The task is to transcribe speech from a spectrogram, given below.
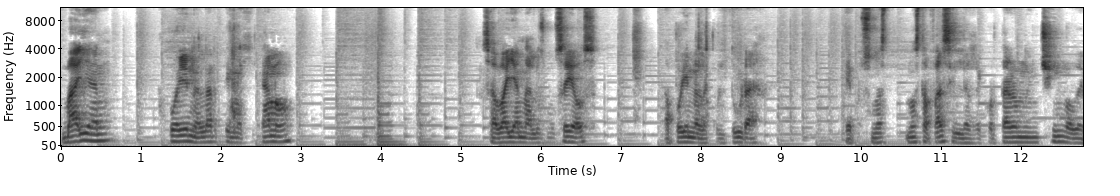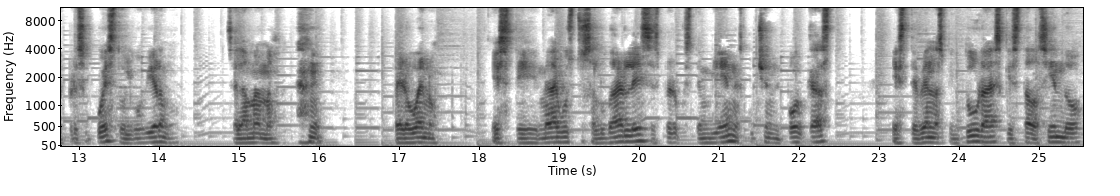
Vayan, apoyen al arte mexicano. O sea, vayan a los museos apoyen a la cultura, que pues no, está fácil, les recortaron un chingo de presupuesto el gobierno, se la maman. Pero bueno, este, me da gusto saludarles, espero que estén bien, escuchen el podcast, este, vean las pinturas que he estado haciendo,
